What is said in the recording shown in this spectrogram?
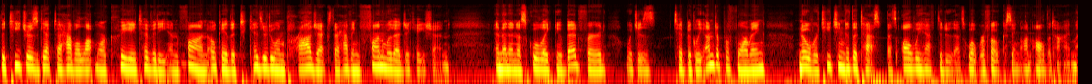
the teachers get to have a lot more creativity and fun. Okay, the t- kids are doing projects, they're having fun with education. And then in a school like New Bedford, which is typically underperforming, no, we're teaching to the test. That's all we have to do. That's what we're focusing on all the time.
